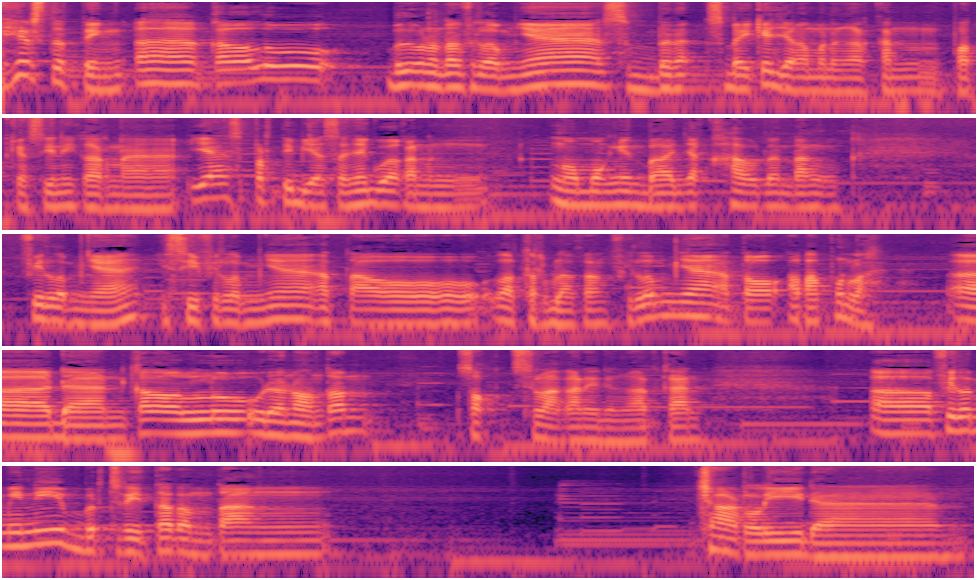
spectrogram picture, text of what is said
here's the thing. Eh, kalau lu belum nonton filmnya sebaiknya jangan mendengarkan podcast ini karena ya seperti biasanya gue akan ngomongin banyak hal tentang filmnya isi filmnya atau latar belakang filmnya atau apa pun lah. Eh, dan kalau lu udah nonton sok silakan didengarkan. Eh, film ini bercerita tentang Charlie dan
